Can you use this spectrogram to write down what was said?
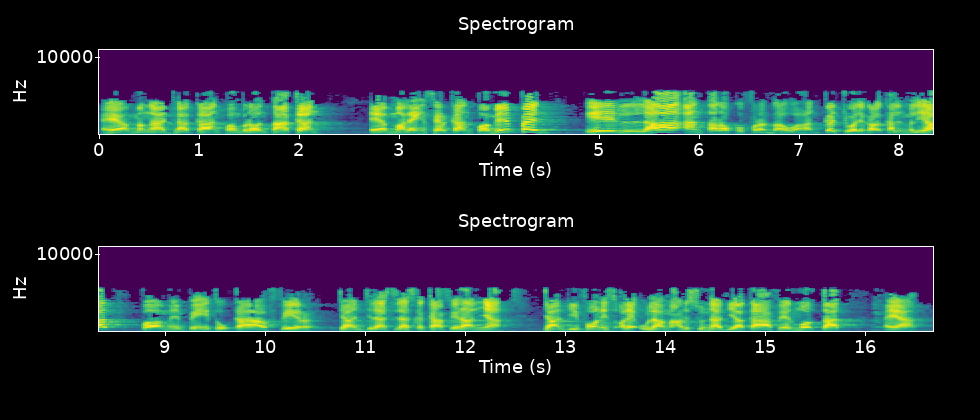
ya, mengadakan pemberontakan, ya, melengsarkan pemimpin illa antara kufran bawahan. Kecuali kalau kalian melihat pemimpin itu kafir dan jelas-jelas kekafirannya dan difonis oleh ulama al-sunnah dia kafir murtad, ya,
